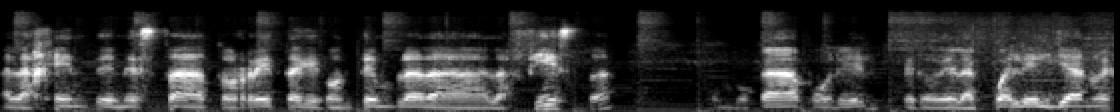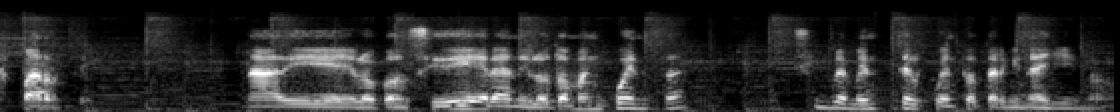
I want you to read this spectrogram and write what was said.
a la gente en esta torreta que contempla la, la fiesta, convocada por él, pero de la cual él ya no es parte. Nadie lo considera ni lo toma en cuenta. Simplemente el cuento termina allí, ¿no?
